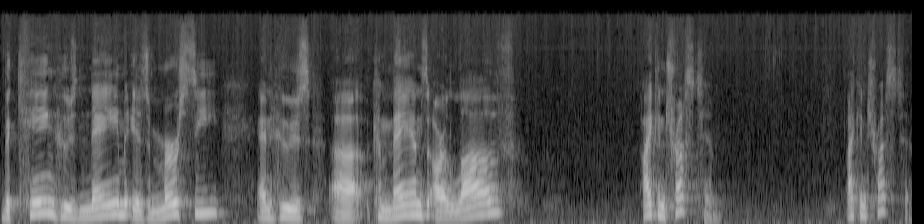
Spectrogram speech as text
the King whose name is mercy and whose uh, commands are love, I can trust Him. I can trust Him.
